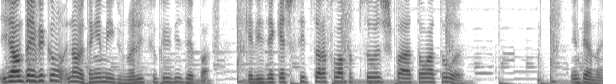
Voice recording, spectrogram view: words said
E já não tem a ver com. Não, eu tenho amigos, não era isso que eu queria dizer, pá. Quer dizer que é esquisito estar a falar para pessoas, pá, tão à toa. Entendem?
